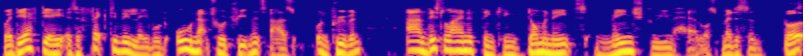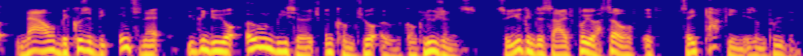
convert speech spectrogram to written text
where the FDA has effectively labelled all natural treatments as unproven, and this line of thinking dominates mainstream hair loss medicine. But now, because of the internet, you can do your own research and come to your own conclusions. So you can decide for yourself if, say, caffeine is unproven.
